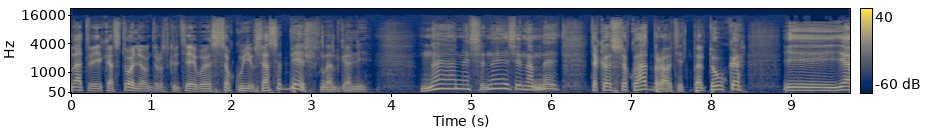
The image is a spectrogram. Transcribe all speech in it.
Latvija, kas toļau drusku dzīvo, es saku, jūs esat bieži latgalī. Nē, mēs nezinām, ne. Tā kā es saku, atbrauciet par to, ka, ja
